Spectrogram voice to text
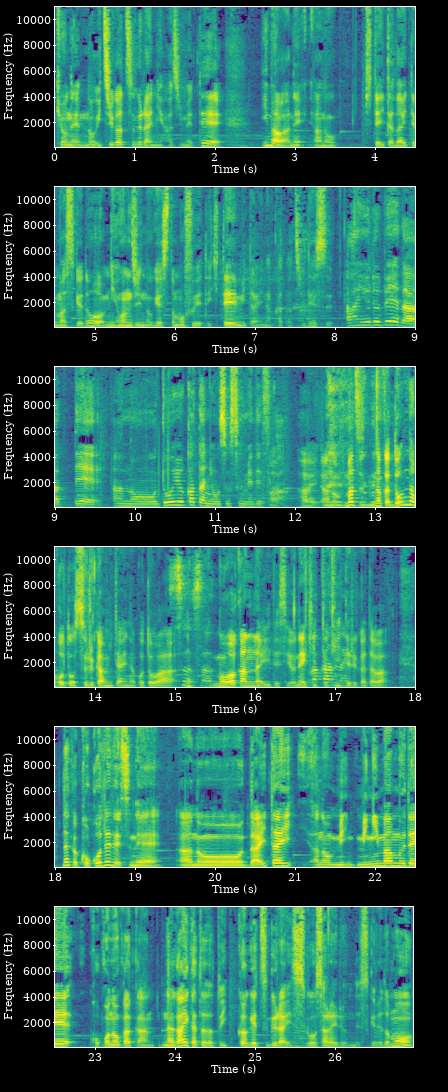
去年の1月ぐらいに始めて今はねあの来ていただいてますけど日本人のゲストも増えてきてみたいな形です。アーユルベーダーってあのどういう方におすすめですか？はい、あのまずなんかどんなことをするかみたいなことはもう分かんないですよねきっと聞いてる方は。なんかここでですねあの大体あのミミニマムで9日間長い方だと1ヶ月ぐらい過ごされるんですけれども、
